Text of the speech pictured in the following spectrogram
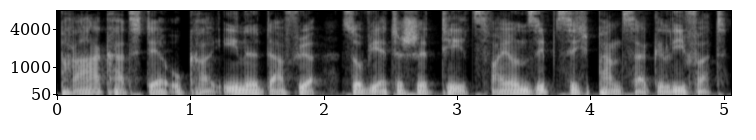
Prag hat der Ukraine dafür sowjetische T-72 Panzer geliefert.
